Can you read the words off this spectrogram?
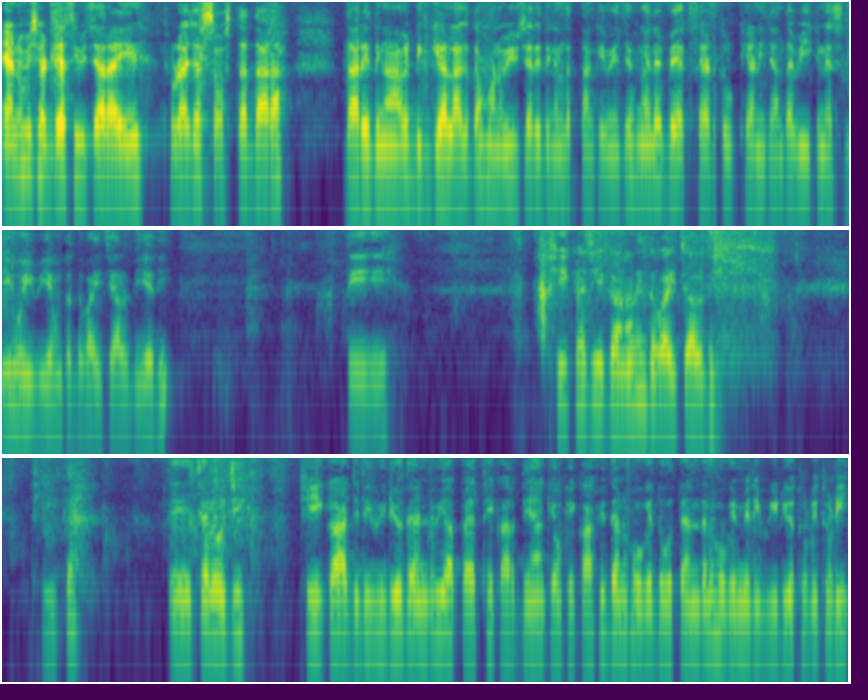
ਇਹਨੂੰ ਵੀ ਛੱਡਿਆ ਸੀ ਵਿਚਾਰਾ, ਇਹ ਥੋੜਾ ਜਿਹਾ ਸੁਸਤ ਦਾਰਾ। ਦਾਰੇ ਦੀਆਂ ਵੀ ਡਿੱਗਿਆ ਲੱਗਦਾ, ਹੁਣ ਵੀ ਵਿਚਾਰੇ ਦੀਆਂ ਲੱਤਾਂ ਕਿਵੇਂ ਜੇ ਹੁੰਦੀਆਂ ਇਹਦੇ ਬੈਕ ਸਾਈਡ ਤੋਂ ਉੱਠਿਆ ਨਹੀਂ ਜਾਂਦਾ ਵੀਕਨੈਸ ਜੀ ਹੋਈ ਵੀ ਹੈ ਹੁਣ ਤਾਂ ਦਵਾਈ ਚੱਲਦੀ ਹੈ ਇਹਦੀ। ਤੇ ਠੀਕ ਹੈ ਜੀ, ਇਹ ਗਾਣਾ ਨਹੀਂ ਦਵਾਈ ਚੱਲਦੀ। ਠੀਕ ਹੈ ਤੇ ਚਲੋ ਜੀ, ਠੀਕ ਆ, ਅੱਜ ਦੀ ਵੀਡੀਓ ਦਾ ਐਂਡ ਵੀ ਆਪਾਂ ਇੱਥੇ ਕਰਦੇ ਹਾਂ, ਕਿਉਂਕਿ ਕਾਫੀ ਦਿਨ ਹੋ ਗਏ, ਦੋ ਤਿੰਨ ਦਿਨ ਹੋ ਗਏ ਮੇਰੀ ਵੀਡੀਓ ਥੋੜੀ ਥੋੜੀ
